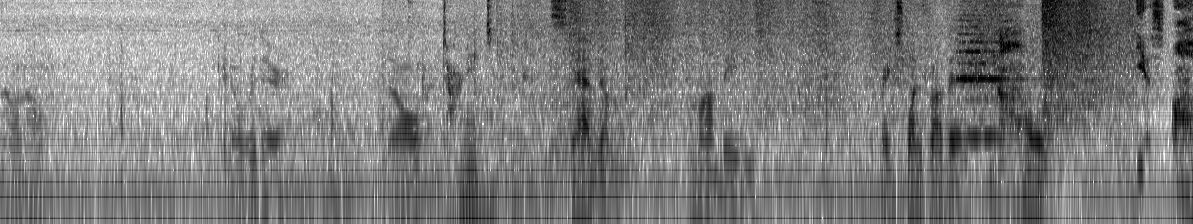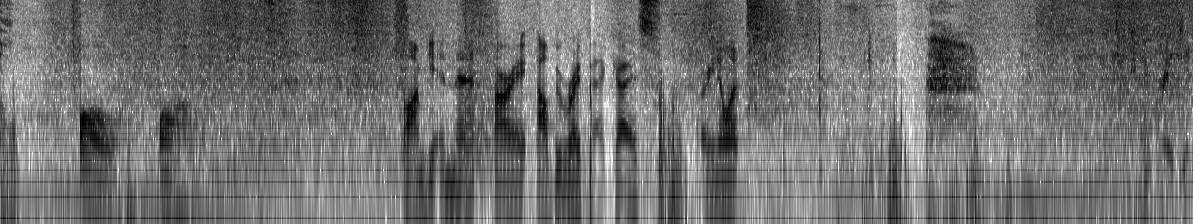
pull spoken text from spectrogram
No, no. Get over there. No. Darn it. Him. Come on, baby. Break SpongeBob in. No. Yes. Oh. Oh. Oh. Oh, I'm getting that. Alright, I'll be right back, guys. Or you know what? Can I break it?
